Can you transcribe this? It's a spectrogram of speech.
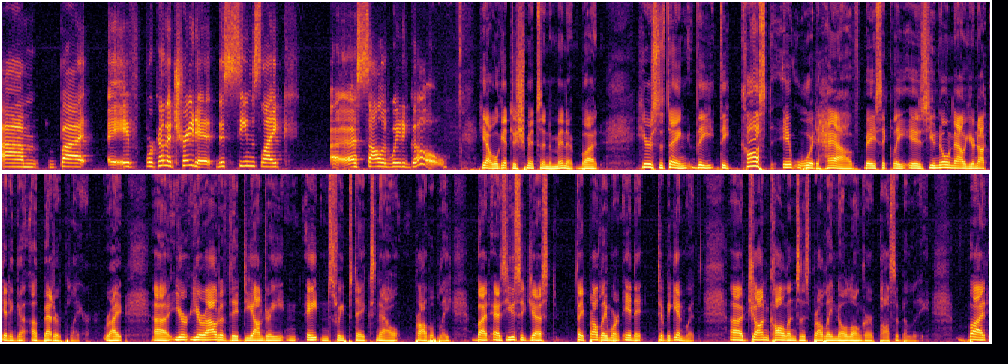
Um, but if we're going to trade it, this seems like a, a solid way to go. Yeah, we'll get to Schmitz in a minute, but here's the thing: the the cost it would have basically is you know now you're not getting a, a better player, right? Uh, you're you're out of the DeAndre Ayton, Ayton sweepstakes now, probably. But as you suggest, they probably weren't in it to begin with. Uh, John Collins is probably no longer a possibility. But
